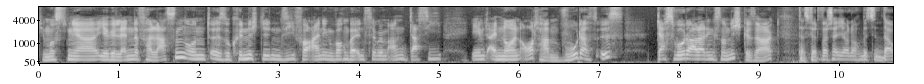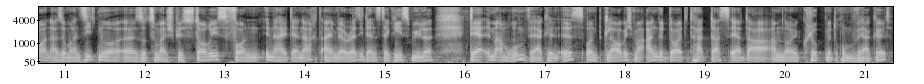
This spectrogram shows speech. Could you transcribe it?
Die mussten ja ihr Gelände verlassen und äh, so kündigten sie vor einigen Wochen bei Instagram an, dass sie eben einen neuen Ort haben. Wo das ist, das wurde allerdings noch nicht gesagt. Das wird wahrscheinlich auch noch ein bisschen dauern. Also man sieht nur äh, so zum Beispiel Stories von Inhalt der Nacht, einem der Residents der Griesmühle, der immer am Rumwerkeln ist und glaube ich mal angedeutet hat, dass er da am neuen Club mit rumwerkelt.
